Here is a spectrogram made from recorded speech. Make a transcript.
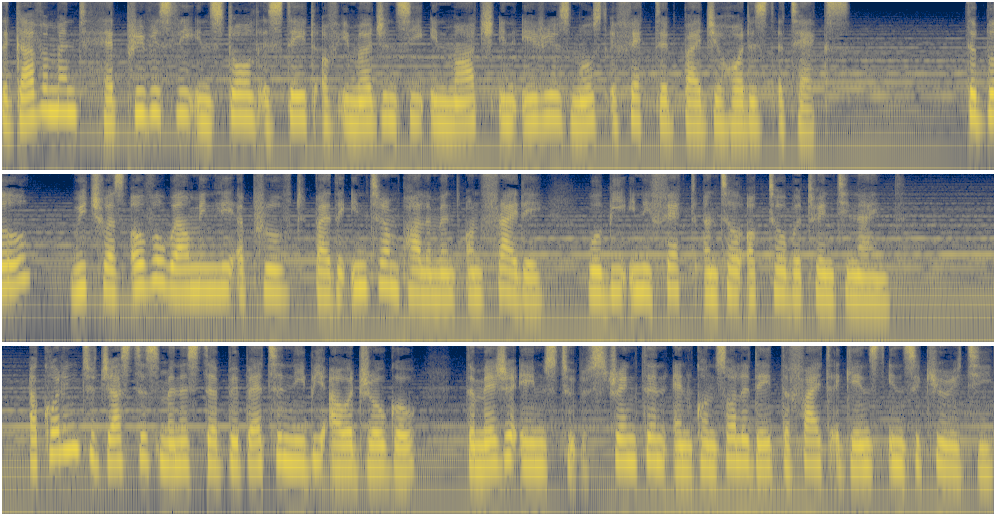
The government had previously installed a state of emergency in March in areas most affected by jihadist attacks. The bill, which was overwhelmingly approved by the interim parliament on Friday, will be in effect until October 29. According to Justice Minister Babetha Nebi-Ouedraogo, the measure aims to strengthen and consolidate the fight against insecurity,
